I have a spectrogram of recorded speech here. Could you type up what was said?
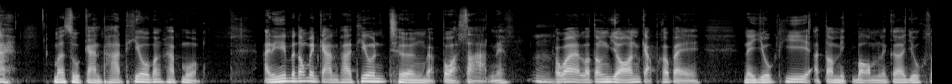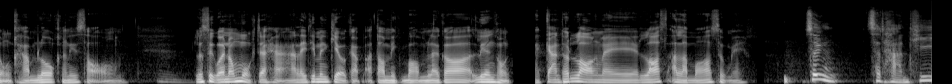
อะมาสู่การพาเที่ยวบ้างครับหมวก อันนี้มันต้องเป็นการพาเที่ยวเชิงแบบประวัติศาสตร์นะอืมเพราะว่าเราต้องย้อนกลับเข้าไป ในยุคที่อะตอมิกบอมแล้วก็ยุคสงครามโลกครั้งที่สองรู้สึกว่าน้องหมวกจะหาอะไรที่มันเกี่ยวกับอะตอมิกบอมแล้วก็เรื่องของการทดลองในลอสอา a ามอสถูกไหม ซึ่งสถานที่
